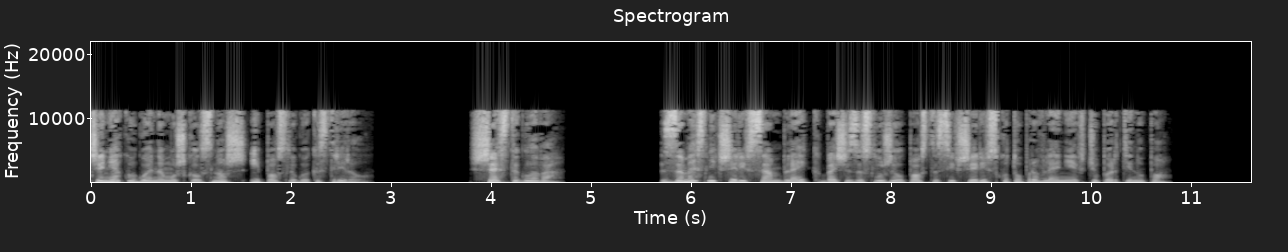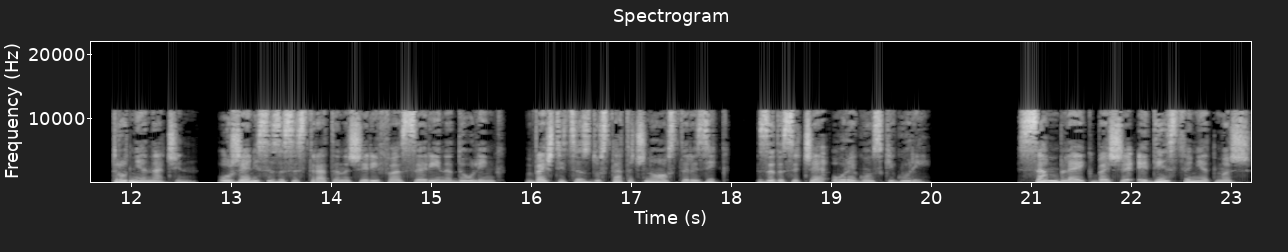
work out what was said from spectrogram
че някой го е намушкал с нож и после го е кастрирал. Шеста глава Заместник шериф Сам Блейк беше заслужил поста си в шерифското управление в Тюпъртино по. Трудния начин. Ожени се за сестрата на шерифа Сарина Доулинг, вещица с достатъчно остър език, за да сече Орегонски гори. Сам Блейк беше единственият мъж,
